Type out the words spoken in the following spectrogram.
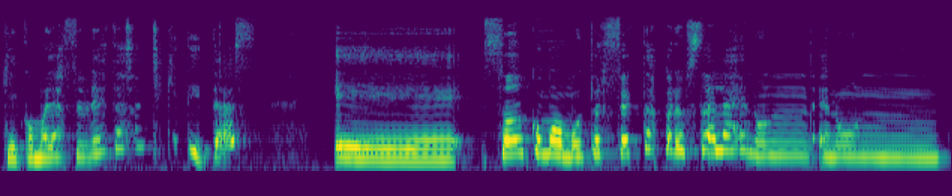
que como las flores estas son chiquititas, eh, son como muy perfectas para usarlas en, un, en, un,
